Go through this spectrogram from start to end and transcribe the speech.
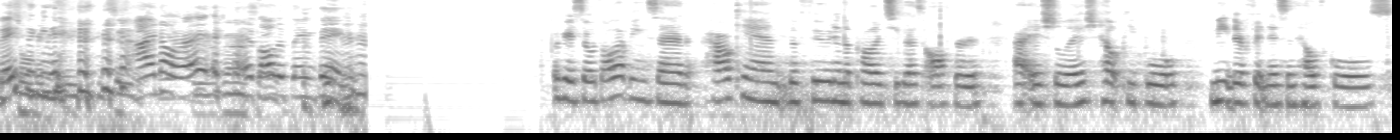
Yeah. So many basically, ways you can say. I know, right? You know what I'm it's all the same thing. Okay, so with all that being said, how can the food and the products you guys offer at Ish Delish help people meet their fitness and health goals?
